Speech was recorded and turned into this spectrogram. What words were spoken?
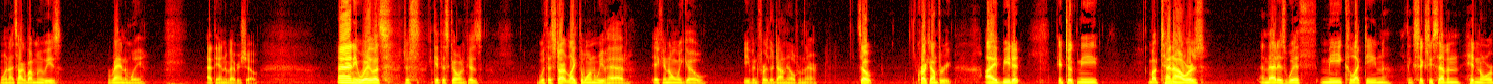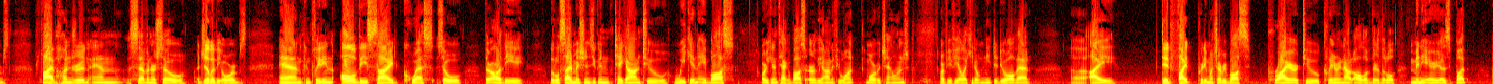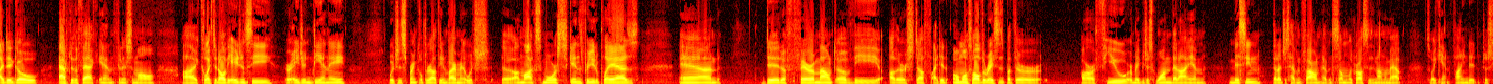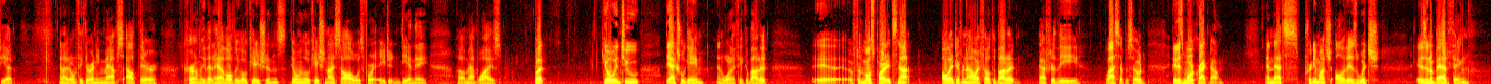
when I talk about movies randomly at the end of every show. Anyway, let's just get this going because with a start like the one we've had, it can only go even further downhill from there. So, Crackdown 3. I beat it. It took me about 10 hours, and that is with me collecting, I think, 67 hidden orbs, 507 or so agility orbs, and completing all of these side quests. So, there are the little side missions you can take on to weaken a boss, or you can attack a boss early on if you want more of a challenge, or if you feel like you don't need to do all that. Uh, I did fight pretty much every boss prior to clearing out all of their little mini areas, but I did go after the fact and finish them all. I collected all the agency or agent DNA, which is sprinkled throughout the environment, which uh, unlocks more skins for you to play as, and did a fair amount of the other stuff. I did almost all the races, but there are a few, or maybe just one, that I am missing that I just haven't found, haven't stumbled across, isn't on the map, so I can't find it just yet. And I don't think there are any maps out there currently that have all the locations. The only location I saw was for Agent DNA uh, map wise. But go into the actual game and what I think about it. Uh, for the most part, it's not all that different how I felt about it after the last episode. It is more Crackdown. And that's pretty much all it is, which isn't a bad thing.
